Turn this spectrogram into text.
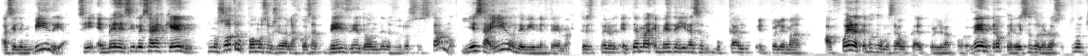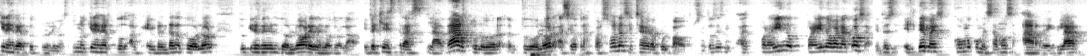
hacia la envidia, ¿sí? En vez de decirle, ¿sabes qué? Nosotros podemos solucionar las cosas desde donde nosotros estamos. Y es ahí donde viene el tema. Entonces, pero el tema, en vez de ir a buscar el, problema afuera, tenemos que comenzar a buscar el problema por dentro, pero eso es doloroso. Tú no quieres ver tus problemas, tú no quieres ver tu, enfrentar a tu dolor, tú quieres ver el dolor en el otro lado. Entonces quieres trasladar tu dolor, tu dolor hacia otras personas y echarle la culpa a otros. Entonces, ah, por ahí, no, por ahí no va la cosa. Entonces, el tema es cómo comenzamos a arreglar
